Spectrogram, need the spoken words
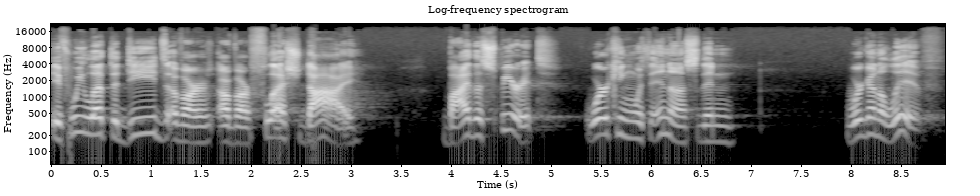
If we let the deeds of our, of our flesh die by the Spirit working within us, then we're going to live.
